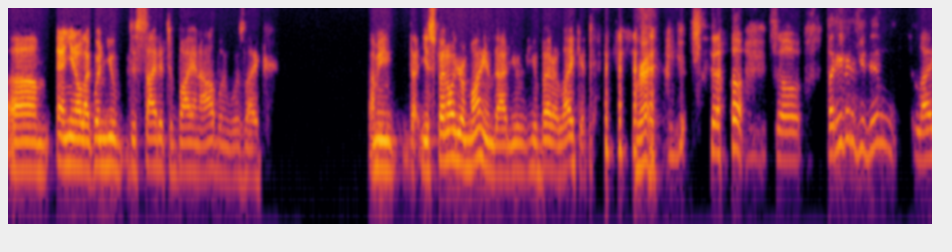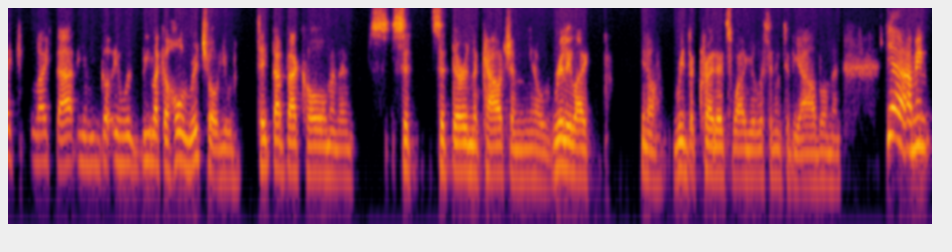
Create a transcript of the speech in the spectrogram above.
Um, and you know, like when you decided to buy an album, it was like I mean, that you spend all your money in that, you you better like it. right. so, so, but even if you didn't like like that, you would go. It would be like a whole ritual. You would take that back home and then sit sit there in the couch and you know really like you know read the credits while you're listening to the album and yeah, I mean,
